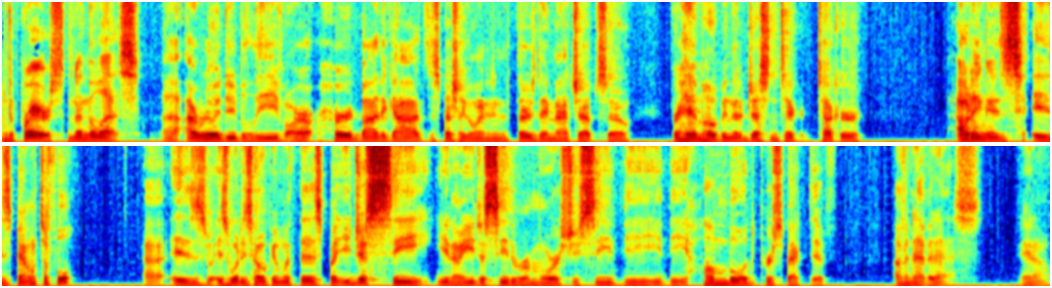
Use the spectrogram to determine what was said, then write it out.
the prayers, nonetheless, uh, I really do believe are heard by the gods, especially going into Thursday matchup. So for him, hoping that a Justin Tucker outing is is bountiful. Uh, is is what he's hoping with this, but you just see, you know, you just see the remorse, you see the the humbled perspective of an Evan You know,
